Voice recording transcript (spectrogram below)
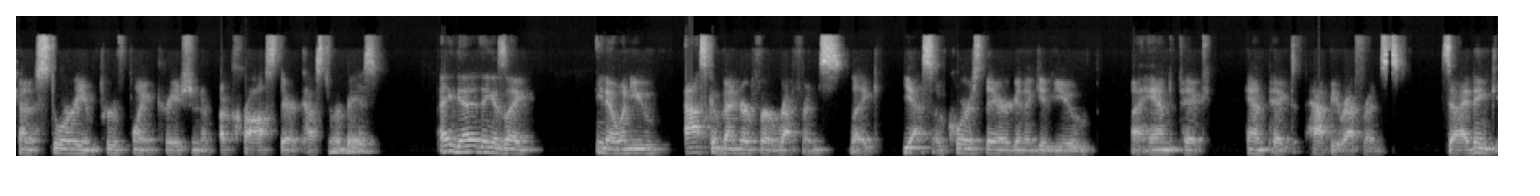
kind of story and proof point creation across their customer base. I think the other thing is like, you know, when you ask a vendor for a reference, like, yes, of course they're going to give you a hand pick, hand picked happy reference. So I think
